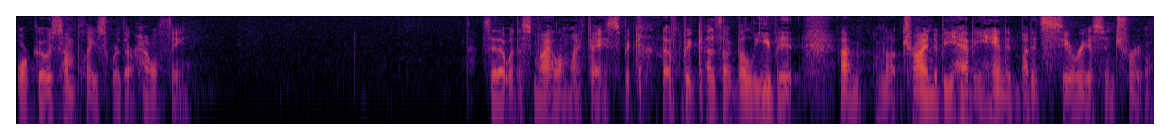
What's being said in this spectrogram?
or go someplace where they're healthy. I say that with a smile on my face because, because I believe it. I'm, I'm not trying to be heavy handed, but it's serious and true.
